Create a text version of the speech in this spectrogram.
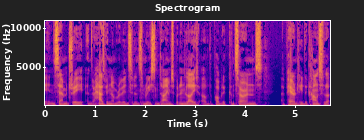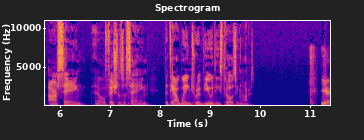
in the cemetery. And there has been a number of incidents in recent times. But in light of the public concerns, apparently the council are saying, uh, officials are saying, that they are willing to review these closing hours. Yeah,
